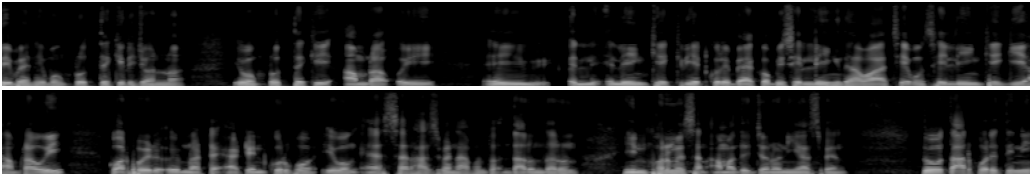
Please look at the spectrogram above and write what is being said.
দেবেন এবং প্রত্যেকেরই জন্য এবং প্রত্যেকেই আমরা ওই, এই লিঙ্কে ক্রিয়েট করে ব্যাক অফিসে লিঙ্ক দেওয়া আছে এবং সেই লিঙ্কে গিয়ে আমরা ওই কর্পোরেট ওয়েবিনারটা অ্যাটেন্ড করব এবং এস স্যার আসবেন এবং দারুণ দারুণ ইনফরমেশান আমাদের জন্য নিয়ে আসবেন। তো তারপরে তিনি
